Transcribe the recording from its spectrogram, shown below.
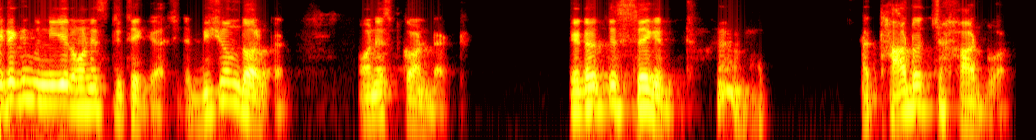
এটা কিন্তু নিজের অনেস্টি থেকে আছে এটা ভীষণ দরকার অনেস্ট কন্ডাক্ট এটা হচ্ছে সেকেন্ড হ্যাঁ? আর থার্ড হচ্ছে hard work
